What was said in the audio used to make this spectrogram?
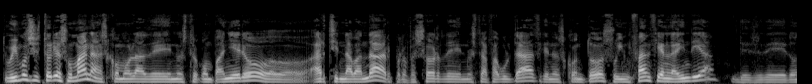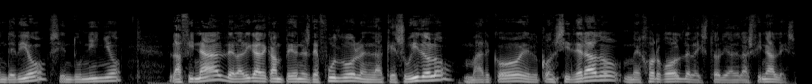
Tuvimos historias humanas, como la de nuestro compañero Archit Navandar, profesor de nuestra facultad, que nos contó su infancia en la India, desde donde vio, siendo un niño, la final de la Liga de Campeones de Fútbol en la que su ídolo marcó el considerado mejor gol de la historia de las finales.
